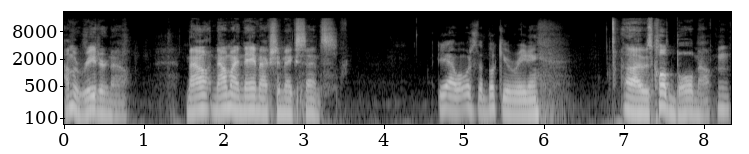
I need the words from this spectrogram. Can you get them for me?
I'm, a reader now now now my name actually makes sense Yeah, what was the book you were reading? uh, it was called Bull Mountain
